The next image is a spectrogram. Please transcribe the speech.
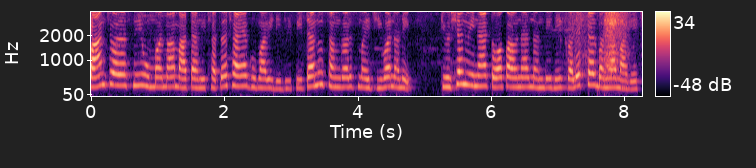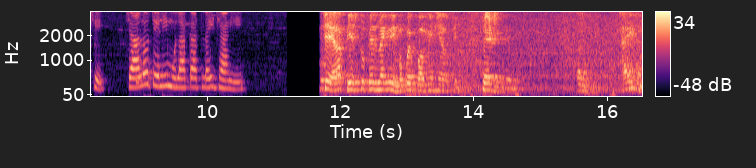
પાંચ વર્ષની ઉંમરમાં માતાની છત્રછાયા ગુમાવી દીધી. પિતાનું સંઘર્ષમય જીવન અને ટ્યુશન વિના ટોપ આવનાર નંદિની કલેક્ટર બનવા માગે છે. ચાલો તેની મુલાકાત લઈ જાણીએ. છે એના ફેસ ટુ ફેસ મેં એમાં કોઈ કમી નહીં આવતી. રેડી રેડી આવી ને?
